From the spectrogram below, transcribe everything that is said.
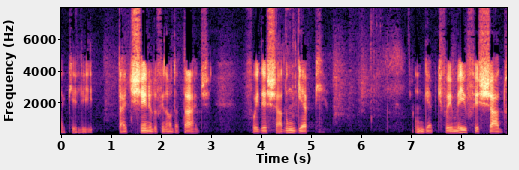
naquele tight channel do final da tarde, foi deixado um gap. Um gap que foi meio fechado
